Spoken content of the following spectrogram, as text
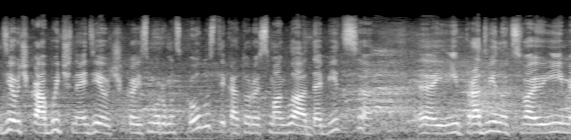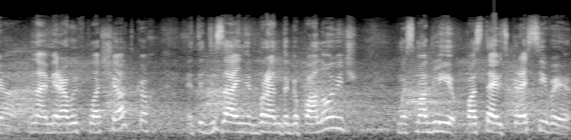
Девочка, обычная девочка из Мурманской области, которая смогла добиться э, и продвинуть свое имя на мировых площадках. Это дизайнер бренда Гапанович. Мы смогли поставить красивые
